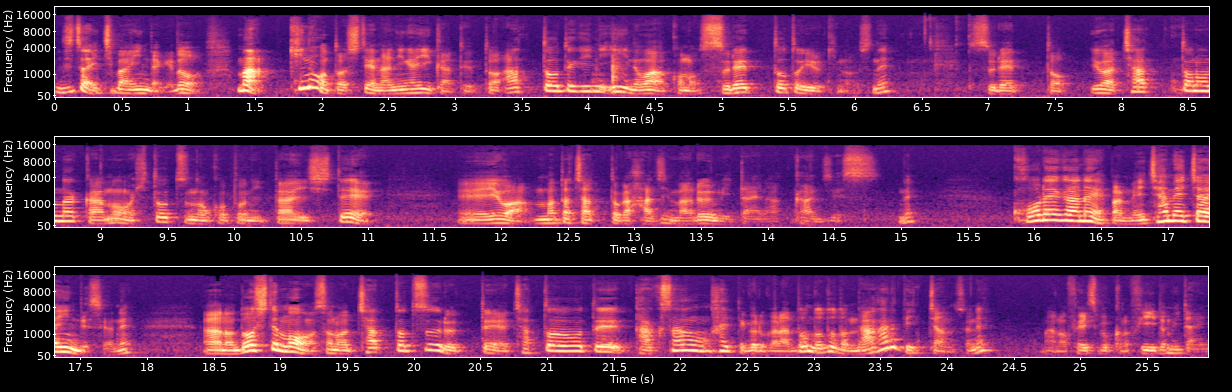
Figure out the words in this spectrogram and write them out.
実は一番いいんだけどまあ機能として何がいいかというと圧倒的にいいのはこのスレッドという機能ですね。スレッド要はチャットの中の一つのことに対してえー要はまたチャットが始まるみたいな感じですね。これがねやっぱめちゃめちゃいいんですよね。あのどうしてもそのチャットツールってチャットってたくさん入ってくるからどんどんどんどん流れていっちゃうんですよね。あの Facebook のフィードみたいに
